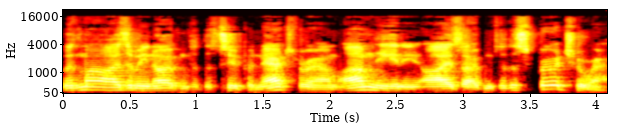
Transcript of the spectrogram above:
with my eyes have been open to the supernatural realm, I'm getting eyes open to the spiritual realm.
